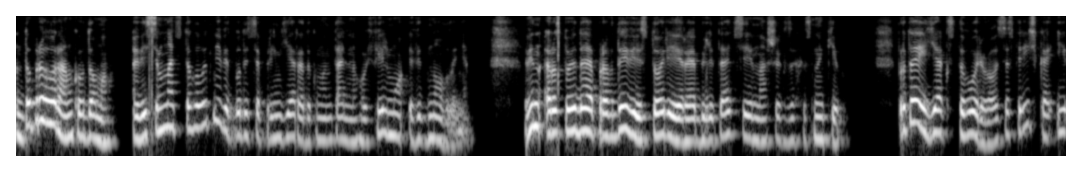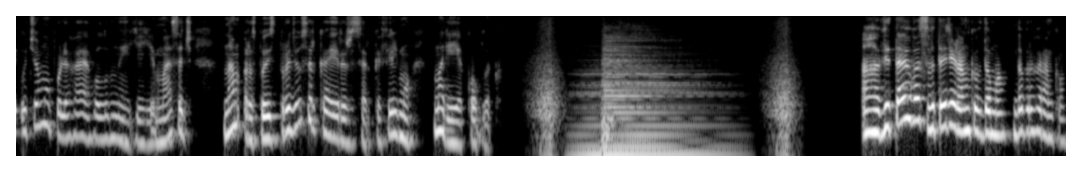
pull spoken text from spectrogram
Доброго ранку вдома. 18 липня відбудеться прем'єра документального фільму Відновлення. Він розповідає правдиві історії реабілітації наших захисників, про те, як створювалася стрічка і у чому полягає головний її меседж, нам розповість продюсерка і режисерка фільму Марія Коблик. Вітаю вас в етері ранку вдома. Доброго ранку.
